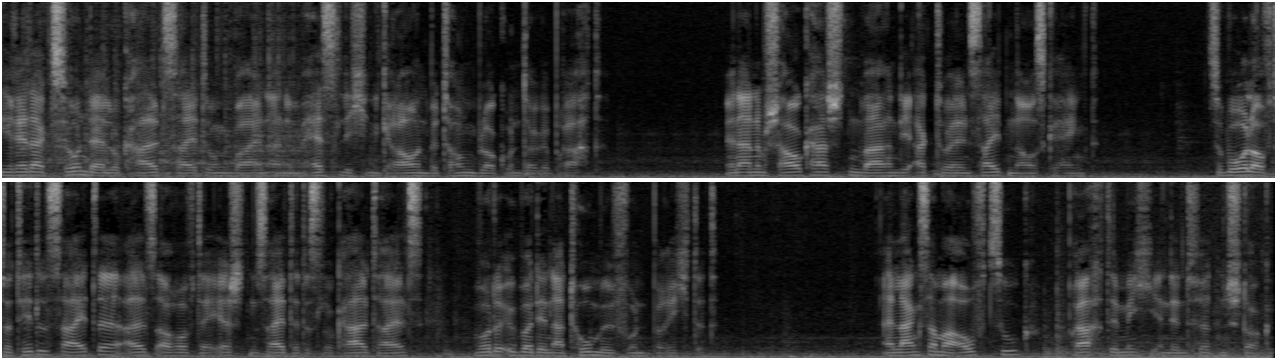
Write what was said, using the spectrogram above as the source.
Die Redaktion der Lokalzeitung war in einem hässlichen grauen Betonblock untergebracht. In einem Schaukasten waren die aktuellen Seiten ausgehängt. Sowohl auf der Titelseite als auch auf der ersten Seite des Lokalteils wurde über den Atommüllfund berichtet. Ein langsamer Aufzug brachte mich in den vierten Stock.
